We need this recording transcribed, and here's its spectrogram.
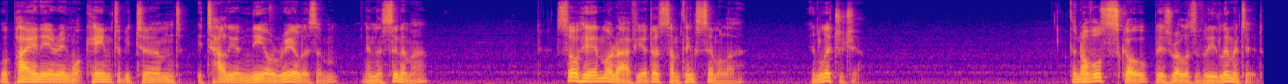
were pioneering what came to be termed Italian neorealism in the cinema, so here Moravia does something similar in literature. The novel's scope is relatively limited,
